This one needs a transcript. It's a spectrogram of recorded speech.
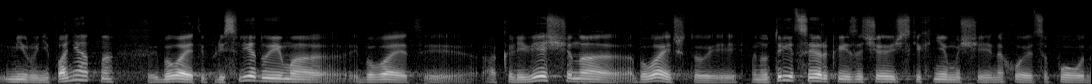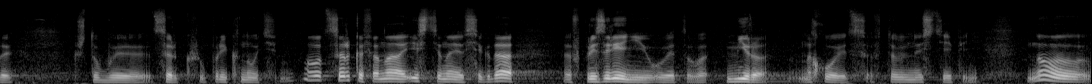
миру непонятна, и бывает и преследуема, и бывает и околевещена, а бывает, что и внутри церкви из-за человеческих немощей находятся поводы, чтобы церковь упрекнуть. Ну, вот церковь, она истинная всегда в презрении у этого мира находится в той или иной степени. Но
